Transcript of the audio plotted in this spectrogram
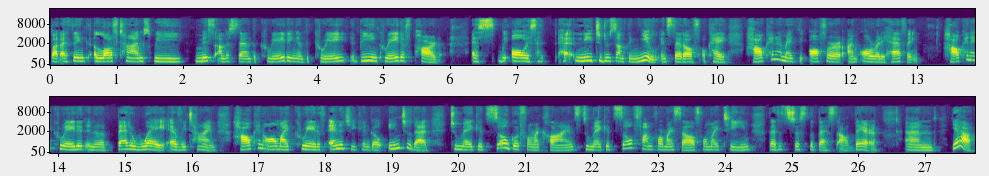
But I think a lot of times we misunderstand the creating and the create being creative part as we always ha- need to do something new instead of, okay, how can I make the offer I'm already having? How can I create it in a better way every time? How can all my creative energy can go into that to make it so good for my clients, to make it so fun for myself, for my team, that it's just the best out there. And yeah,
